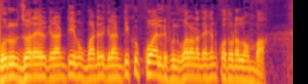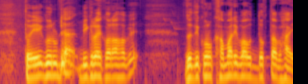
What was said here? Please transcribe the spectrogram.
গরুর জরায়ু গ্যারান্টি এবং বাটের গ্যারান্টি খুব কোয়ালিটিফুল গলাটা দেখেন কতটা লম্বা। তো এই গরুটা বিক্রয় করা হবে। যদি কোনো খামারি বা উদ্যোক্তা ভাই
